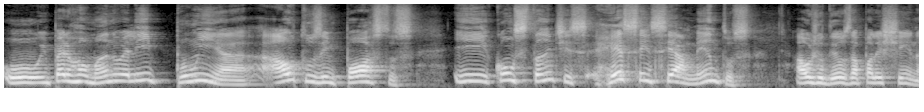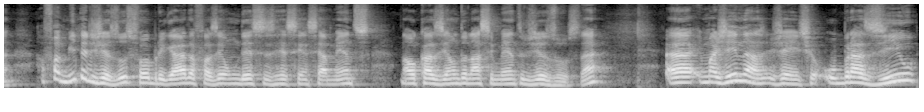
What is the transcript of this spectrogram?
o Império Romano ele impunha altos impostos e constantes recenseamentos aos judeus da Palestina. A família de Jesus foi obrigada a fazer um desses recenseamentos na ocasião do nascimento de Jesus. Né? É, imagina, gente, o Brasil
